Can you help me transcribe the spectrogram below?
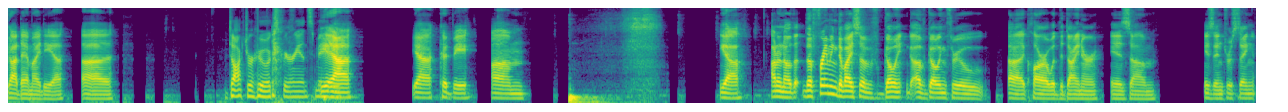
goddamn idea. Uh, Doctor Who experience, maybe. yeah, yeah, could be. Um, yeah, I don't know. The the framing device of going of going through uh Clara with the diner is um is interesting.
